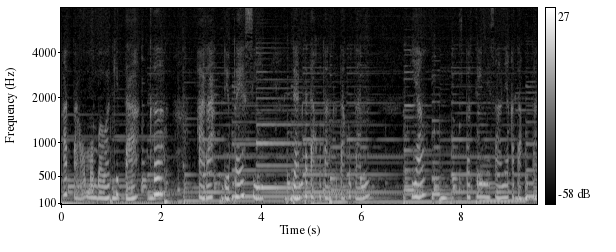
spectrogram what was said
atau membawa kita ke arah depresi dan ketakutan-ketakutan yang seperti misalnya ketakutan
